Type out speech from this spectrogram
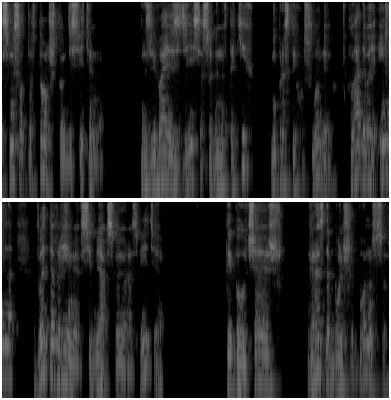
смысл-то в том, что действительно, развиваясь здесь, особенно в таких непростых условиях, вкладывая именно в это время в себя, в свое развитие, ты получаешь гораздо больше бонусов,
